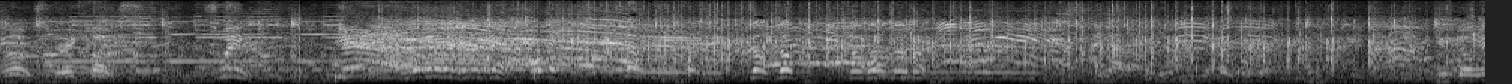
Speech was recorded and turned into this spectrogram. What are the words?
Close, very close. Swing. Yeah! Go, go, go, go, go, go. I got it. You can go with it.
